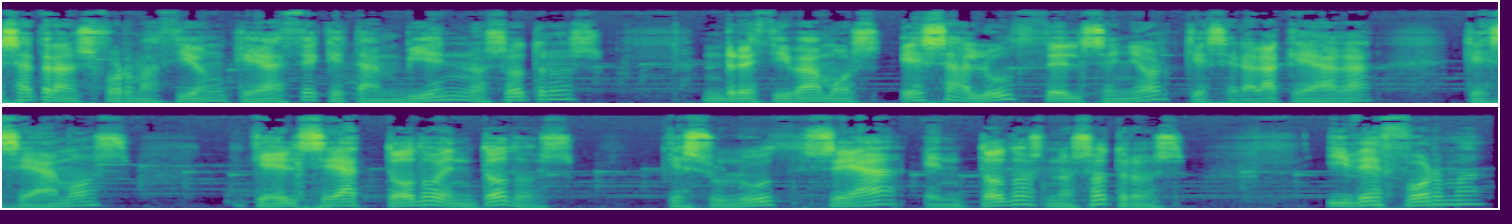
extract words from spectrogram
esa transformación que hace que también nosotros recibamos esa luz del Señor que será la que haga que seamos, que Él sea todo en todos, que su luz sea en todos nosotros y dé forma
